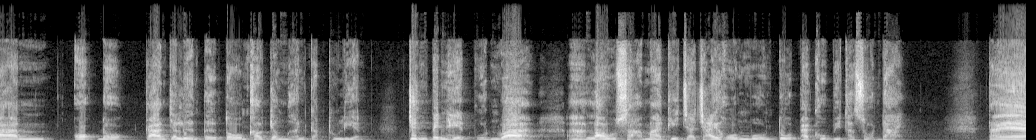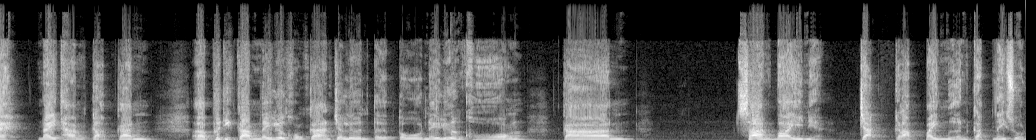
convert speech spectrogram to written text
การออกดอกการเจริญเติบโตของเขาจะเหมือนกับทุเรียน จึงเป็นเหตุผลว่าเราสามารถที่จะใช้ฮอร์โมนตัวแพคโคบิทาโซนได้ แต่ในทางกลับกันพฤติกรรมในเรื่องของการเจริญเติบโตในเรื่องของการสร้างใบเนี่ยจะกลับไปเหมือนกับในส่วน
